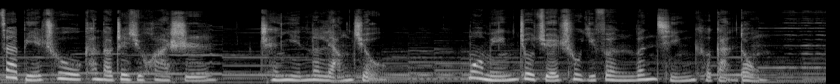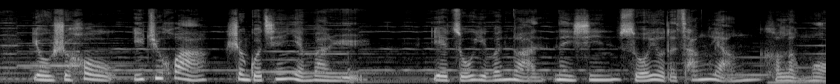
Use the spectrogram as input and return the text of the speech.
在别处看到这句话时，沉吟了良久，莫名就觉出一份温情和感动。有时候，一句话胜过千言万语，也足以温暖内心所有的苍凉和冷漠。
